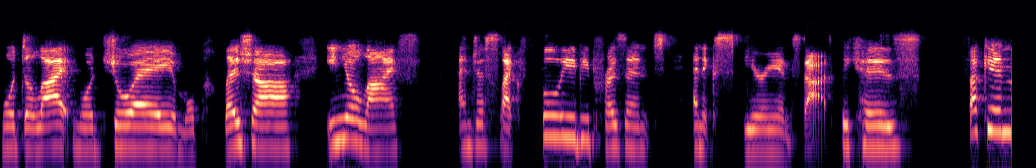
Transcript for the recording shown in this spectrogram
more delight, more joy, more pleasure in your life? And just like fully be present and experience that because fucking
